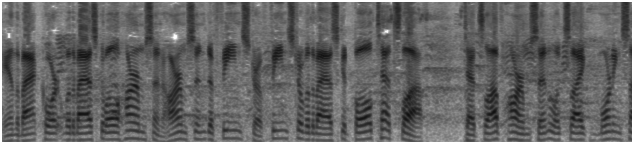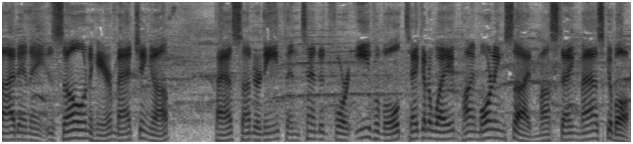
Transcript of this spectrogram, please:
In the backcourt with the basketball, Harmson. Harmson to Feenstra. Feenstra with the basketball, Tetzloff. Tetzloff, Harmson. Looks like Morningside in a zone here, matching up. Pass underneath, intended for Evavold. Taken away by Morningside. Mustang basketball.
